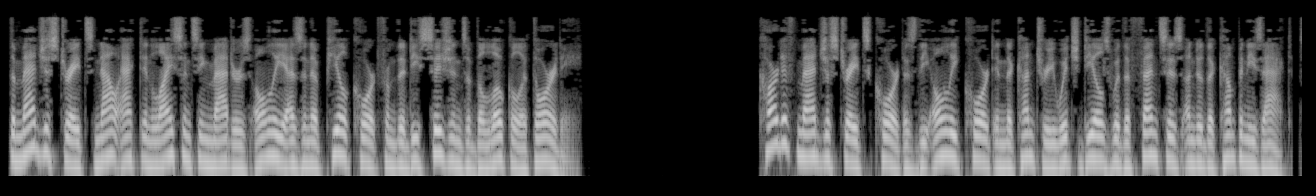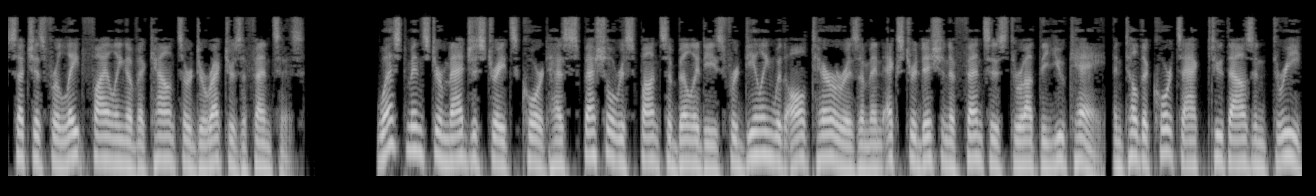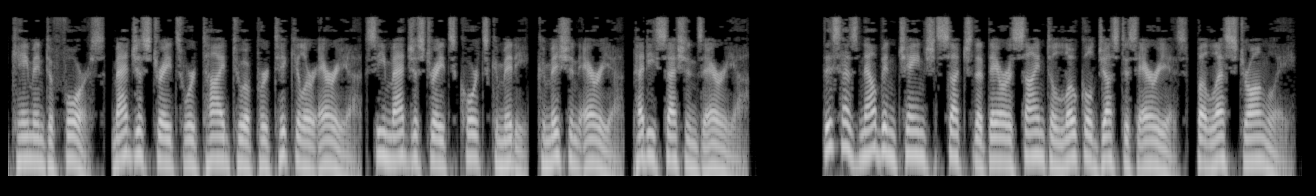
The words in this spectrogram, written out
The magistrates now act in licensing matters only as an appeal court from the decisions of the local authority. Cardiff Magistrates Court is the only court in the country which deals with offences under the Companies Act, such as for late filing of accounts or directors' offences. Westminster Magistrates Court has special responsibilities for dealing with all terrorism and extradition offences throughout the UK. Until the Courts Act 2003 came into force, magistrates were tied to a particular area. See Magistrates Courts Committee, Commission Area, Petty Sessions Area. This has now been changed such that they are assigned to local justice areas, but less strongly.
